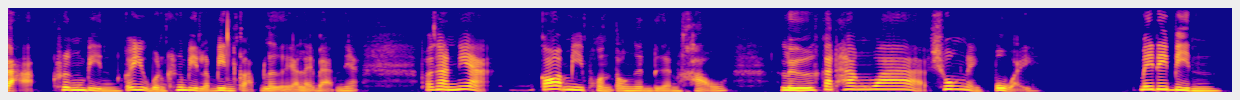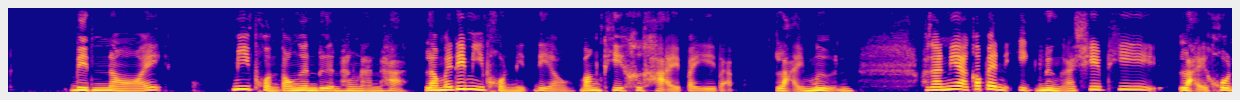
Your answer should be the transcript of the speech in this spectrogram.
จากเครื่องบิน ก็อยู่บนเครื่องบินแล้วบินกลับเลยอะไรแบบเนี้ยเพราะฉะนั้นเนี่ยก็มีผลต่อเงินเดือนเขา หรือกระทั่งว่าช่วงไหนป่วย ไม่ได้บิน บินน้อย มีผลต่อเงินเดือนทั้งนั้นค่ะแล้วไม่ได้มีผลนิดเดียว บางทีคือหายไปแบบ หลายหมื่น เพราะฉะนั้นเนี่ยก็เป็นอีกหนึ่งอาชีพที่หลายคน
